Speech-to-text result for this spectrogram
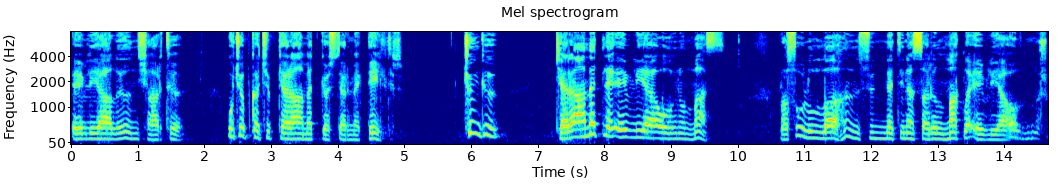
evliyalığın şartı uçup kaçıp keramet göstermek değildir. Çünkü kerametle evliya olunulmaz. Resulullah'ın sünnetine sarılmakla evliya olunur.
